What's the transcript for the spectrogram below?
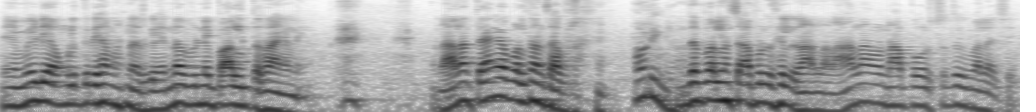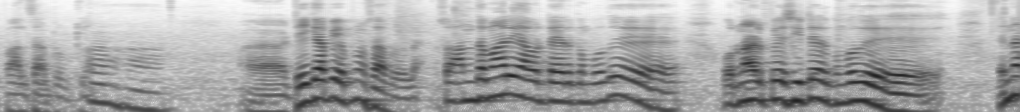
நீங்கள் மீடியா உங்களுக்கு தெரியாமல் என்ன இருக்கும்? என்ன பண்ணி பால் தர்றாங்க நீ நான்லாம் தேங்காய் பால் தான் சாப்பிட்றேன். அப்படிங்களா? இந்த பால்லாம் சாப்பிட்றது இல்லை. நான் நான்லாம் ஒரு நாற்பது வருஷத்துக்கு மேலே ஆச்சு பால் சாப்பிட்டு விட்டுலாம். டீ காப்பி எப்பவும் சாப்பிடல ஸோ அந்த மாதிரி அவர்கிட்ட இருக்கும்போது ஒரு நாள் பேசிக்கிட்டே இருக்கும்போது என்ன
